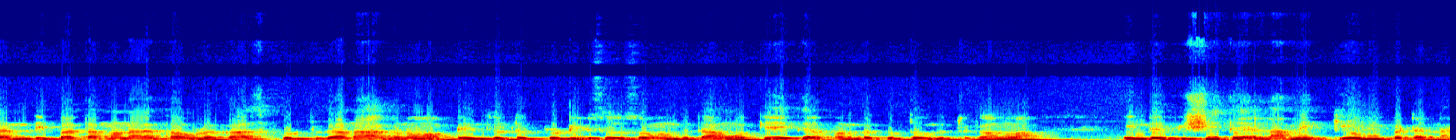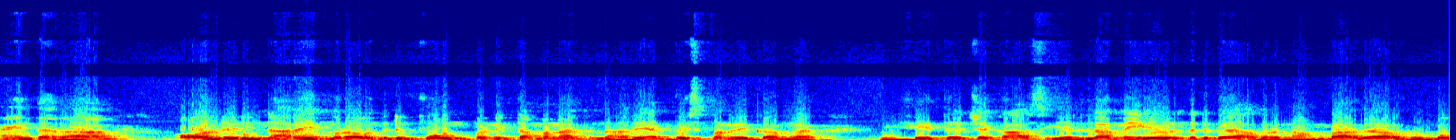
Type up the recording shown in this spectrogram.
கண்டிப்பா தமன்னாக்கு அவ்வளவு காசு கொடுத்துதானே ஆகணும் அப்படின்னு சொல்லிட்டு ப்ரொடியூசர்ஸும் வந்துட்டு அவங்க கேட்கிற பணத்தை கொடுத்து வந்துட்டு இருக்காங்களாம். இந்த விஷயத்தை எல்லாமே கேள்விப்பட்ட நயன்தாரா ஆல்ரெடி நிறைய முறை வந்துட்டு ஃபோன் பண்ணி தமன்னாக்கு நிறைய அட்வைஸ் பண்ணிருக்காங்க நீ சேர்த்து வச்ச காசு எல்லாமே இழந்துட்டு போய் அவரை நம்பாத அவர் ரொம்ப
